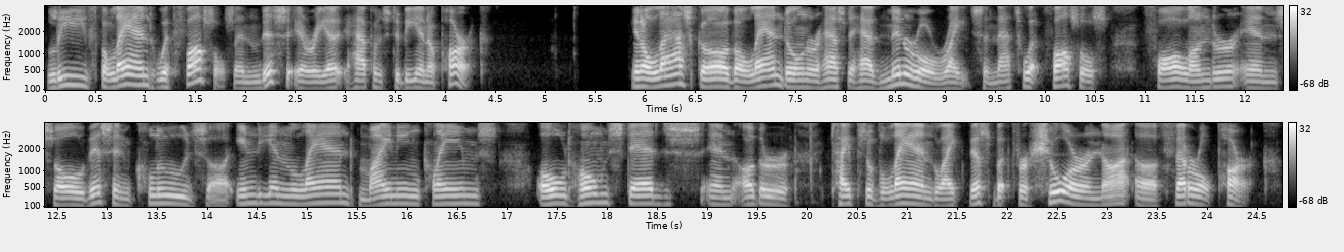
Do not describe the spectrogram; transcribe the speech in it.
leave the land with fossils, and this area happens to be in a park. In Alaska, the landowner has to have mineral rights, and that's what fossils fall under. And so this includes uh, Indian land, mining claims, old homesteads, and other types of land like this, but for sure not a federal park.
